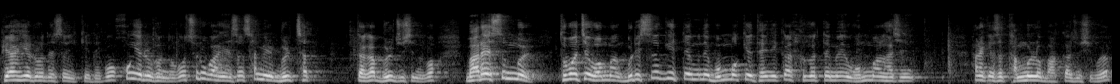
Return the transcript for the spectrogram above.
비아히로드에서 있게 되고 홍해를 건너고 수로강에서 3일 물 찾다가 물 주시는 거. 말에 쓴물. 두 번째 원망. 물이 쓰기 때문에 못 먹게 되니까 그것 때문에 원망하신 하나님께서 단물로 막아주시고요.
